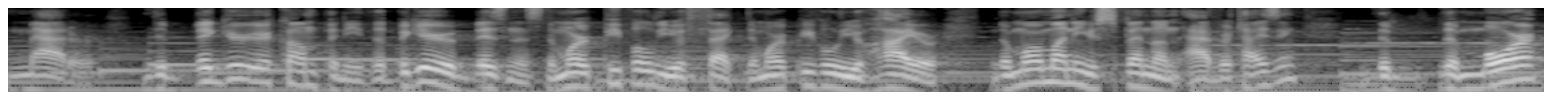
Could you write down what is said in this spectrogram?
matter. The bigger your company, the bigger your business, the more people you affect, the more people you hire, the more money you spend on advertising, the, the more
